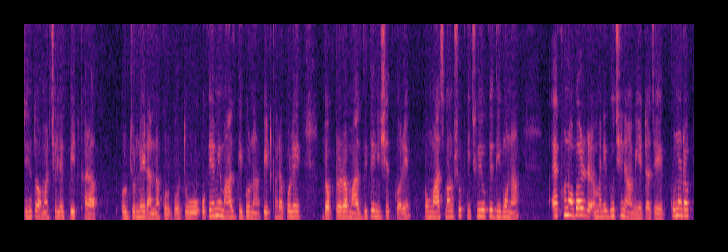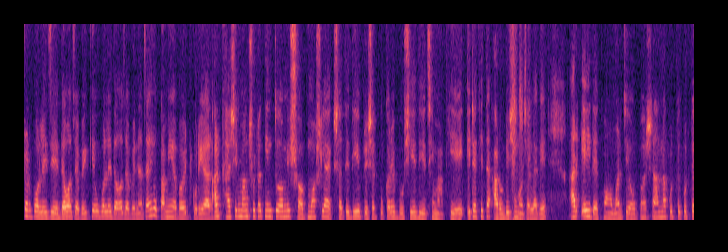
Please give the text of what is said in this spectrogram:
যেহেতু আমার ছেলের পেট খারাপ, ওর জন্যই রান্না করব। তো ওকে আমি মাছ দিব না, পেট খারাপ হলে ডক্টররা মাছ দিতে নিষেধ করে। তো মাছ মাংস কিছুই ওকে দিব না। এখন আবার মানে বুঝি না আমি এটা যে কোনো ডক্টর বলে যে দেওয়া যাবে, কেউ বলে দেওয়া যাবে না। যাই হোক, আমি অ্যাভয়েড করি। আর আর খাসির মাংসটা কিন্তু আমি সব মশলা একসাথে দিয়ে প্রেসার কুকারে বসিয়ে দিয়েছি মাখিয়ে। এটা খেতে আরও বেশি মজা লাগে। আর এই দেখো, আমার যে অভ্যাস, রান্না করতে করতে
